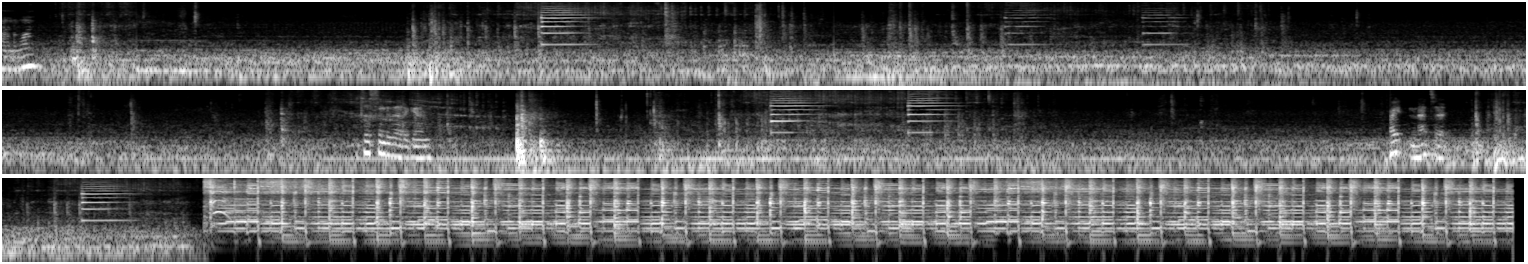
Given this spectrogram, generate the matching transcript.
on the one. Let's listen to that again. Right, and that's it.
